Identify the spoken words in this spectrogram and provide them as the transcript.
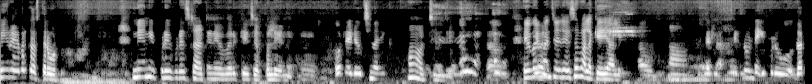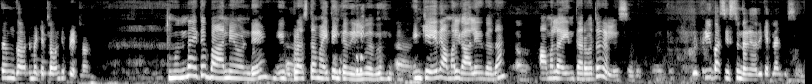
మీరు ఎవరికి వస్తారు ఓటు? నేను ఇప్పుడు ఇప్పుడే స్టార్ట్ అయిన ఎవరికి చెప్పలేను. ఓట్ ఐడి ఆ, వచ్చింది. ఎవరు మంచిగా చేస్తే వాళ్ళకి వేయాలి. ఎట్లా ఎట్లా? ఉండే ఇప్పుడు గతం గవర్నమెంట్ ఎట్లా ఉంది? ఇప్పుడు ఎట్లా ఉంది? ముందైతే బాగానే ఉండే. ఈ ప్రస్తుతం అయితే ఇంకా తెలియదు ఇంకేది అమలు కాలేదు కదా. అమలు అయిన తర్వాత తెలుస్తుంది. ఫ్రీ బస్ ఇస్తున్నారు మీకు ఎట్లా అనిపిస్తుంది?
